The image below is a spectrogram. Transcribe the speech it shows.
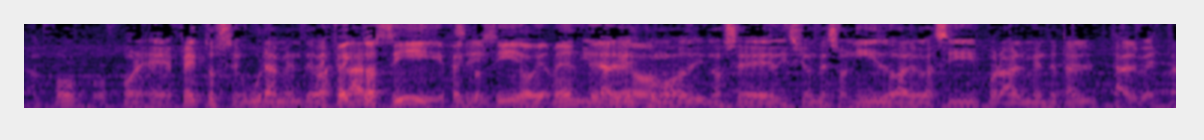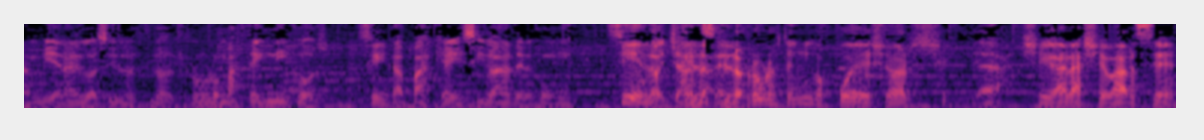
tampoco. Por, eh, efectos seguramente va a Efectos estar. sí, efectos sí, obviamente. Y tal vez como, no sé, edición de sonido, algo así, probablemente tal, tal vez también algo así, los, los rubros más técnicos, Sí. capaz que ahí sí van a tener como un Sí, en, lo- en los rubros técnicos puede llevar, ah, llegar a llevarse,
